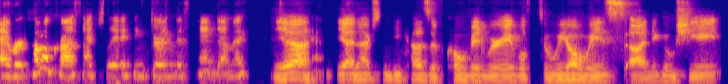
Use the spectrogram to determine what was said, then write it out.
ever come across actually i think during this pandemic. Yeah. Yeah. And actually because of covid we're able to we always uh, negotiate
